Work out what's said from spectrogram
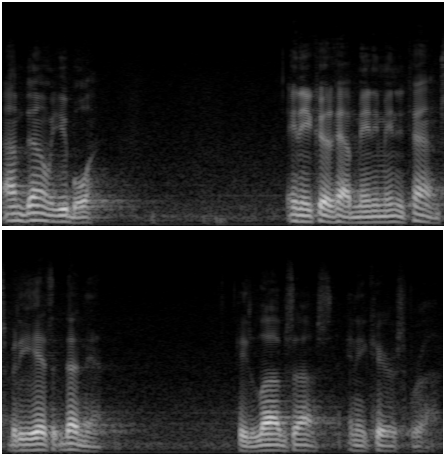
I'm done with you, boy. And he could have many, many times, but he hasn't done that. He loves us and he cares for us.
